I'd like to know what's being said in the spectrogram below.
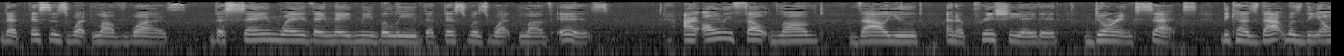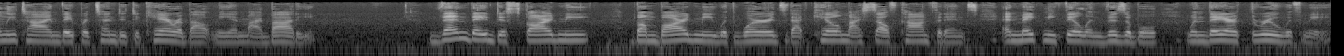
that this is what love was, the same way they made me believe that this was what love is. I only felt loved, valued, and appreciated during sex because that was the only time they pretended to care about me and my body. Then they discard me, bombard me with words that kill my self confidence and make me feel invisible when they are through with me,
